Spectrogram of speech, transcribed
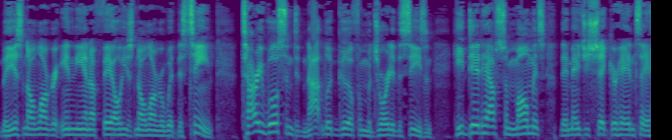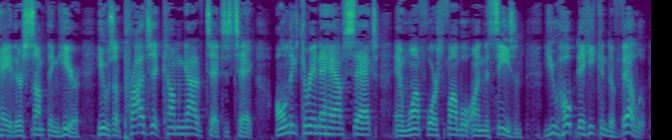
But he is no longer in the NFL. He's no longer with this team. Tyree Wilson did not look good for majority of the season. He did have some moments that made you shake your head and say, hey, there's something here. He was a project coming out of Texas Tech. Only three and a half sacks and one forced fumble on the season. You hope that he can develop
